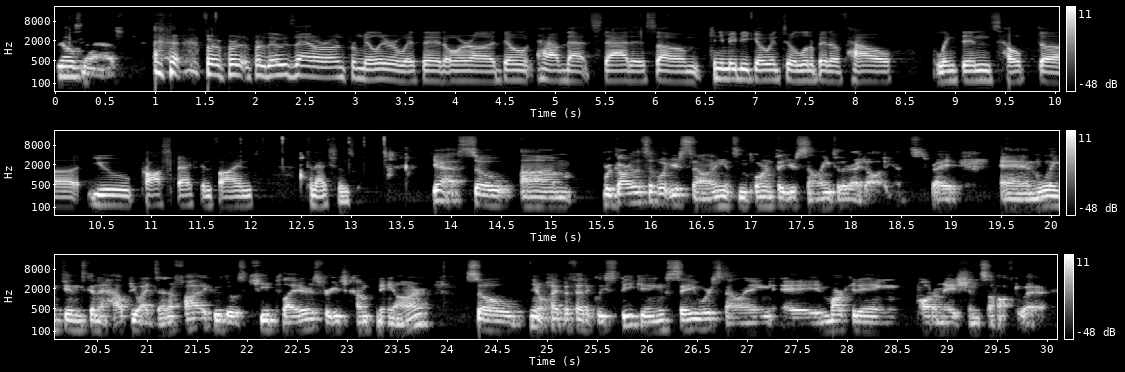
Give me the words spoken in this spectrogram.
sales nav. for, for for those that are unfamiliar with it or uh, don't have that status, um, can you maybe go into a little bit of how LinkedIn's helped uh, you prospect and find connections? Yeah. So um, regardless of what you're selling, it's important that you're selling to the right audience, right? And LinkedIn's going to help you identify who those key players for each company are. So, you know, hypothetically speaking, say we're selling a marketing automation software.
